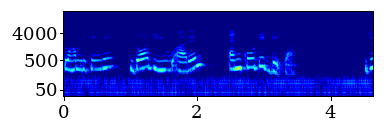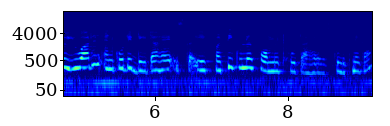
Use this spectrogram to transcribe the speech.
तो हम लिखेंगे dot U R L encoded data जो U R L encoded data है, इसका एक पर्टिकुलर फॉर्मेट होता है इसको लिखने का।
